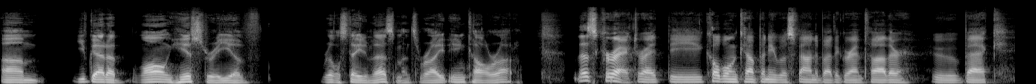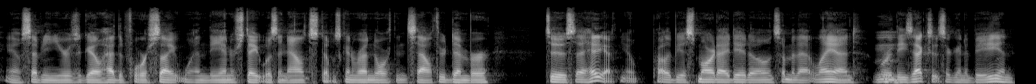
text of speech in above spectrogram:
Um, you've got a long history of real estate investments, right, in Colorado. That's correct, right? The Koelbel and Company was founded by the grandfather who back, you know, 70 years ago had the foresight when the interstate was announced that was going to run north and south through Denver to say, hey, you know, probably be a smart idea to own some of that land where mm. these exits are going to be and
